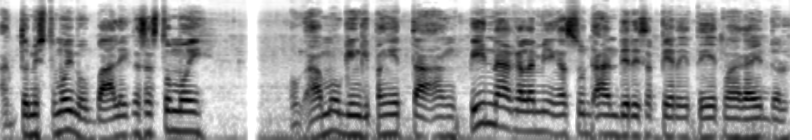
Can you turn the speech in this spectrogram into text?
Adto mis tumoy mo balik na sa tumoy. Ug amo ging gipangita ang pinakalami nga sudan diri sa Peritet mga kaidol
